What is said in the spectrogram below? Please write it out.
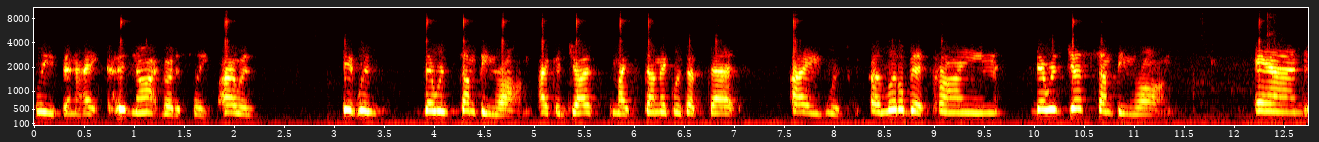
sleep and i could not go to sleep. I was it was there was something wrong. I could just my stomach was upset. I was a little bit crying. There was just something wrong and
